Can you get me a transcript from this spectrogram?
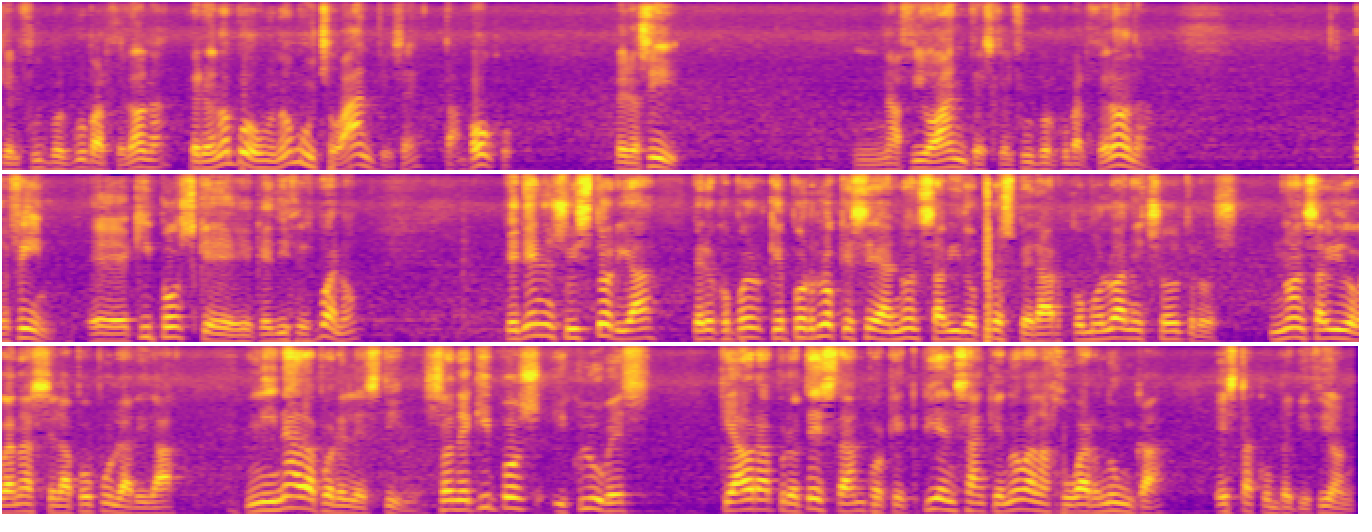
que el Fútbol Club Barcelona, pero no, no mucho antes, ¿eh? tampoco. Pero sí, nació antes que el Fútbol Club Barcelona. En fin, eh, equipos que, dices, bueno, que tienen su historia, pero que por, lo que sea no han sabido prosperar como lo han hecho otros, no han sabido ganarse la popularidad, ni nada por el estilo. Son equipos y clubes que ahora protestan porque piensan que no van a jugar nunca esta competición.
